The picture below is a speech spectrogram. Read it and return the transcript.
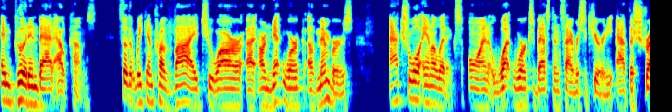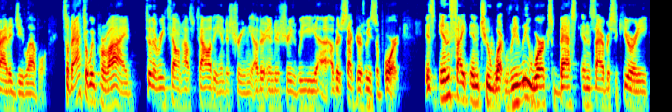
and good and bad outcomes so that we can provide to our uh, our network of members actual analytics on what works best in cybersecurity at the strategy level. So that's what we provide to the retail and hospitality industry and the other industries we uh, other sectors we support is insight into what really works best in cybersecurity,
